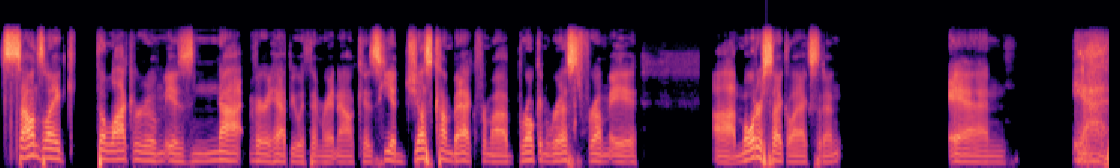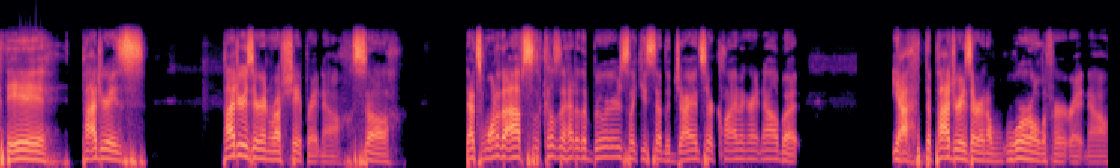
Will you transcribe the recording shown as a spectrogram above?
sounds like the locker room is not very happy with him right now because he had just come back from a broken wrist from a uh, motorcycle accident, and yeah, the Padres Padres are in rough shape right now. So that's one of the obstacles ahead of the Brewers. Like you said, the Giants are climbing right now, but yeah, the Padres are in a whirl of hurt right now.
